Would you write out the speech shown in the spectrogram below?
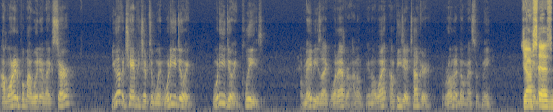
I wanted to put my window. I'm like, "Sir, you have a championship to win. What are you doing? What are you doing? Please." Or maybe he's like, "Whatever. I don't. You know what? I'm PJ Tucker. Rona don't mess with me." Josh says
